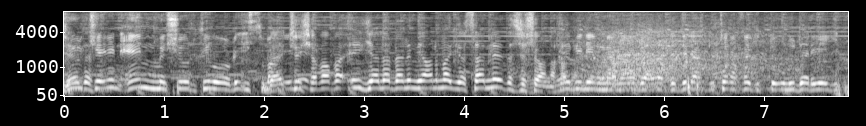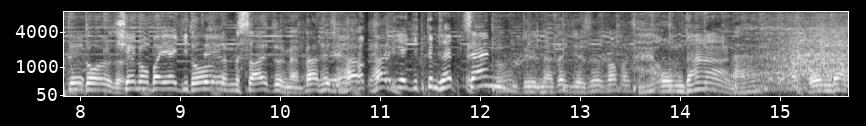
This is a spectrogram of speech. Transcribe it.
Türkiye'nin en meşhur tivorlu İsmail'i. Belki Şebaba iyi gene benim yanıma gel. Sen neredesin şu ana kadar? Ne bileyim ben abi ara dediler bu tarafa gitti, Uludere'ye gitti, Doğrudur. Şenoba'ya gitti, Doğru müsait durmayın. Ben hiç e, her, her Hakkari'ye gittim hep sen. düğünlerde geziyoruz baba. Ha, Ondan. Ondan.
